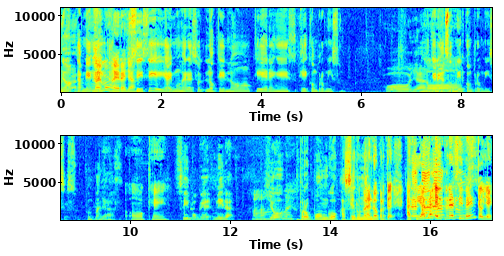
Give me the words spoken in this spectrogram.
No, también No hay mujeres ya. Sí, sí, hay mujeres. Lo que no quieren es eh, compromiso. Oh, ya. No Oh. quieren asumir compromisos con parejas. Ok. Sí, porque mira, Ah, yo bueno. propongo hacer una... Ah, no, te- aquí habla el presidente, oye,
